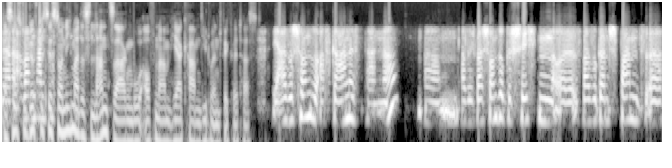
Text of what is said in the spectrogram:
Das heißt, du dürftest jetzt noch nicht mal das Land sagen, wo Aufnahmen herkamen, die du entwickelt hast. Ja, also schon so Afghanistan, ne? Ähm, also ich war schon so Geschichten, äh, es war so ganz spannend. Äh,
